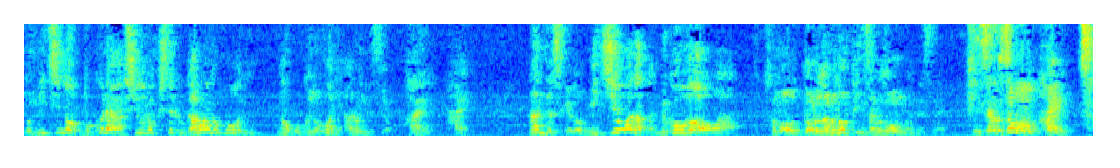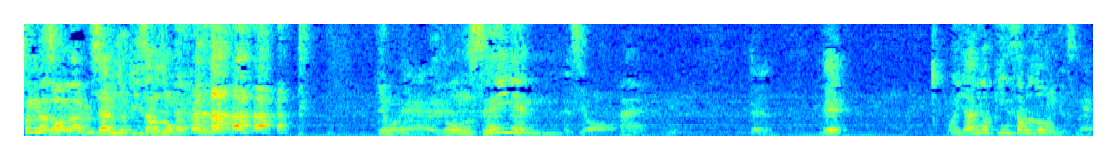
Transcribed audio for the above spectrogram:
その道の僕らが収録してる側の方にの奥の方にあるんですよ。はい。はい。なんですけど道を渡った向こう側はそのドロドロのピンサロゾーンなんですね。ピンサロゾーン？はい。そんなゾーンがあるんですか？闇のピンサロゾーンがあるんですよ。でもね4000円ですよ。はいででこの闇のピンサロゾーンにですね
